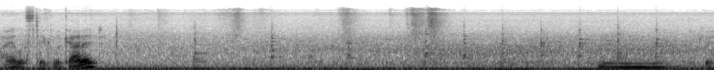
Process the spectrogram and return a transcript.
Alright, let's take a look at it. Hmm, okay.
